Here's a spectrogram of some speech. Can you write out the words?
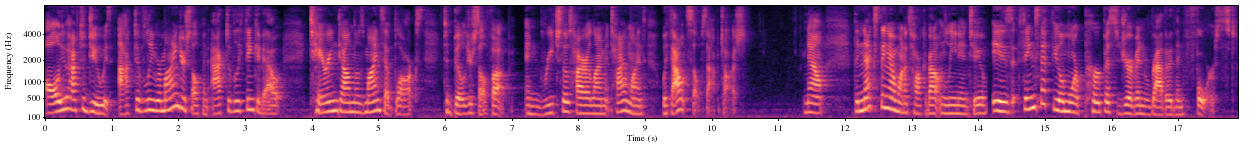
All you have to do is actively remind yourself and actively think about tearing down those mindset blocks to build yourself up and reach those higher alignment timelines without self sabotage. Now, the next thing I want to talk about and lean into is things that feel more purpose driven rather than forced.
